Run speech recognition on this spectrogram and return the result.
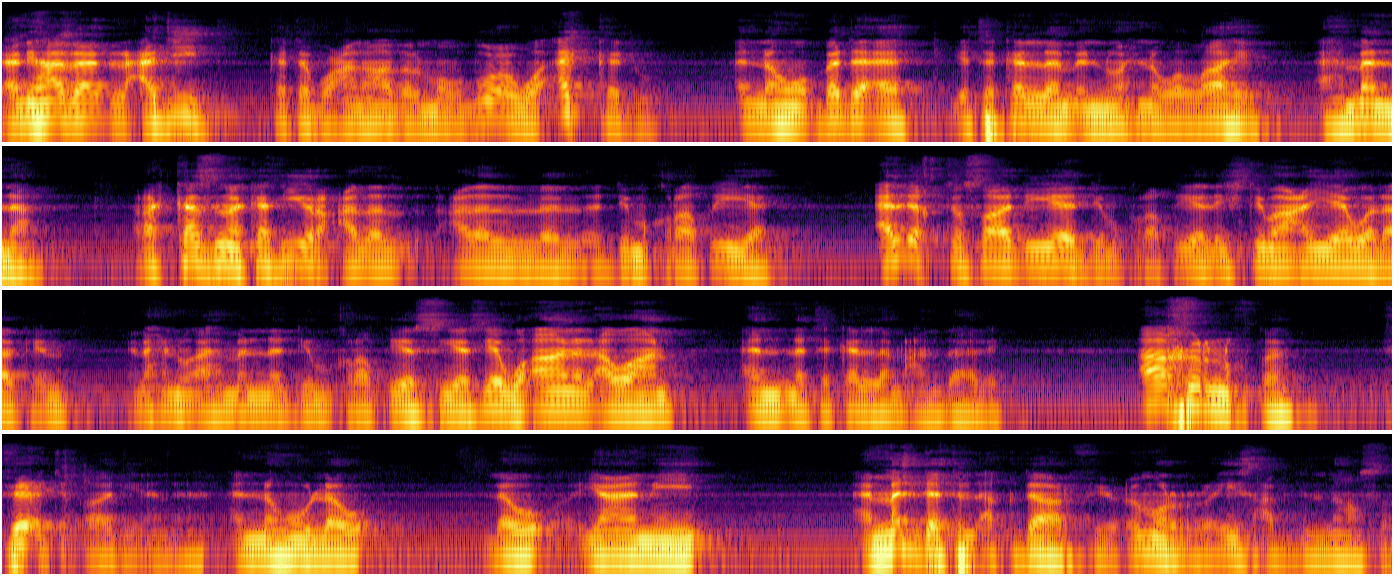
يعني هذا العديد كتبوا عن هذا الموضوع وأكدوا أنه بدأ يتكلم أنه إحنا والله أهملنا ركزنا كثير على على ال- الديمقراطية الاقتصادية الديمقراطية الاجتماعية ولكن نحن أهملنا الديمقراطية السياسية وآن الأوان أن نتكلم عن ذلك. آخر نقطة في اعتقادي أنا أنه لو لو يعني أمدت الأقدار في عمر الرئيس عبد الناصر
